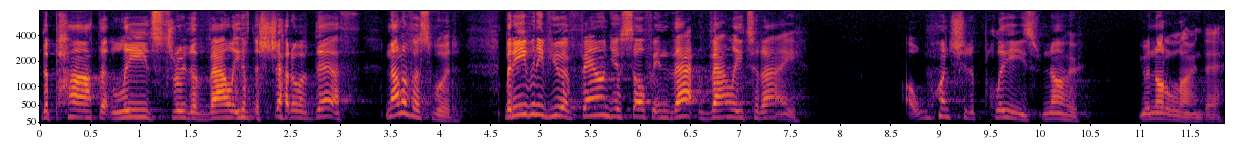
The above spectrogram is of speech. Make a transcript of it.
the path that leads through the valley of the shadow of death? None of us would. But even if you have found yourself in that valley today, I want you to please know you're not alone there.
